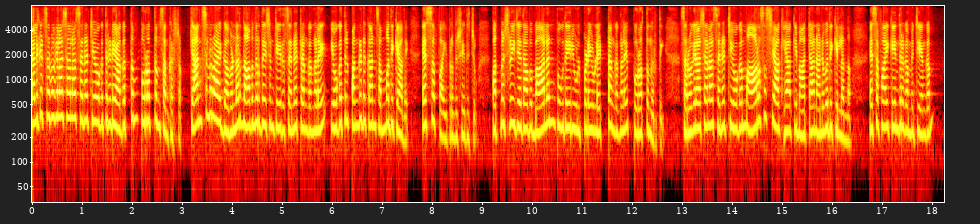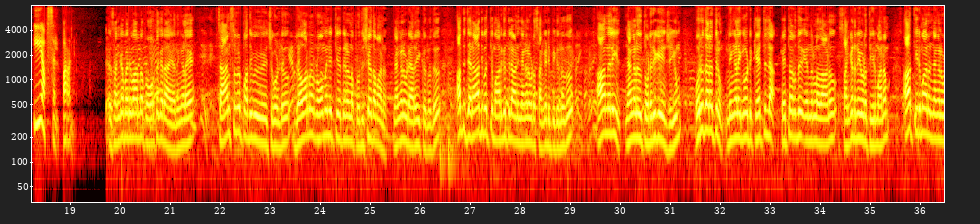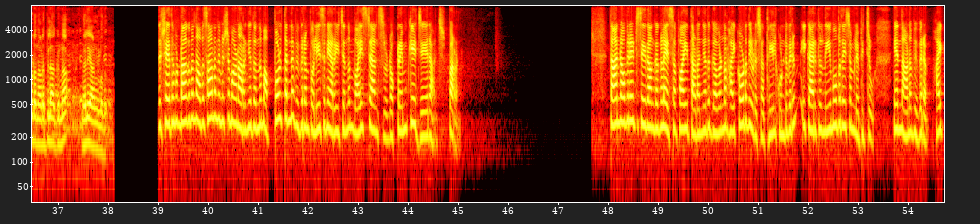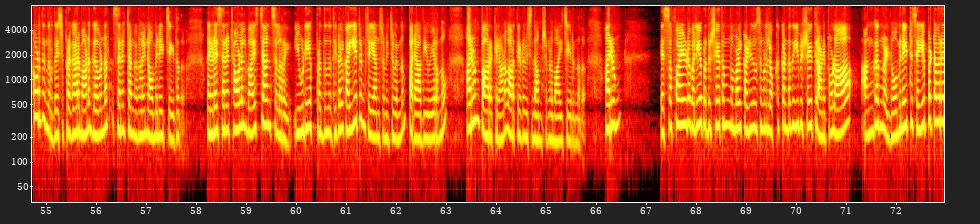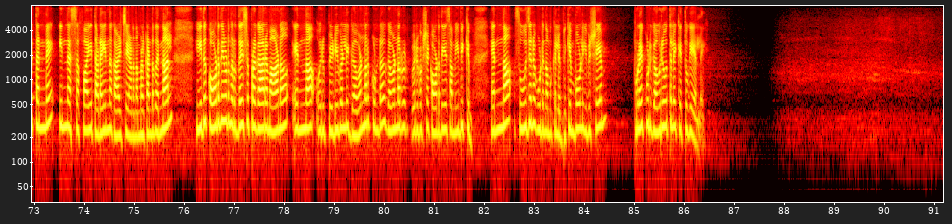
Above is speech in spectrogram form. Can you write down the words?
കാലിക്കറ്റ് സർവകലാശാല സെനറ്റ് യോഗത്തിനിടെ അകത്തും പുറത്തും സംഘർഷം. ചാൻസലറായ ഗവർണർ നാമനിർദ്ദേശം ചെയ്ത സെനറ്റ് അംഗങ്ങളെ യോഗത്തിൽ പങ്കെടുക്കാൻ സമ്മതിക്കാതെ എസ് എഫ് ഐ പ്രതിഷേധിച്ചു. പത്മശ്രീ ജേതാവ് ബാലൻ പൂതേരി ഉൾപ്പെടെയുള്ള എട്ട് അംഗങ്ങളെ പുറത്തു നിർത്തി. സർവകലാശാല സെനറ്റ് യോഗം ആർ എസ് എസ് ശാഖയാക്കി മാറ്റാൻ അനുവദിക്കില്ലെന്ന് എസ് എഫ് ഐ കേന്ദ്ര കമ്മിറ്റി അംഗം ഇ അഫ്സൽ പറഞ്ഞു. സംഘപരിവാറിന്റെ പ്രവർത്തകരായ നിങ്ങളെ ചാൻസലർ പദവി ഉപയോഗിച്ചുകൊണ്ട് ഗവർണർ നോമിനേറ്റ് ചെയ്തതിനുള്ള പ്രതിഷേധമാണ് ഞങ്ങളിവിടെ അറിയിക്കുന്നത്. അത് ജനാധിപത്യ മാർഗത്തിലാണ് ഞങ്ങളിവിടെ സംഘടിപ്പിക്കുന്നത്. ആ നിലയിൽ ഞങ്ങൾ ഇത് തുടരുകയും ചെയ്യും. ഒരു തരത്തിലും നിങ്ങൾ ഇങ്ങോട്ട് കയറ്റില്ല കയറ്റരുത് എന്നുള്ളതാണ് സംഘടനയുടെ തീരുമാനം. ആ തീരുമാനം ഞങ്ങളിവിടെ നടപ്പിലാക്കുന്ന നിലയാണുള്ളത്. പ്രതിഷേധമുണ്ടാകുമെന്ന് അവസാന നിമിഷമാണ് അറിഞ്ഞതെന്നും അപ്പോൾ തന്നെ വിവരം പോലീസിനെ അറിയിച്ചെന്നും vice chancellor doctor M K Jayaraj പറഞ്ഞു. താൻ നോമിനേറ്റ് ചെയ്ത അംഗങ്ങളെ എസ് എഫ് ഐ തടഞ്ഞത് ഗവർണർ ഹൈക്കോടതിയുടെ ശ്രദ്ധയിൽ കൊണ്ടുവരും. ഇക്കാര്യത്തിൽ നിയമോപദേശം ലഭിച്ചു എന്നാണ് വിവരം. ഹൈക്കോടതി നിർദ്ദേശപ്രകാരമാണ് ഗവർണർ സെനറ്റ് അംഗങ്ങളെ നോമിനേറ്റ് ചെയ്തത്. അതിനിടെ സെനറ്റ് ഹാളിൽ വൈസ് ചാൻസലറെ യു ഡി എഫ് പ്രതിനിധികൾ കയ്യേറ്റം ചെയ്യാൻ ശ്രമിച്ചുവെന്നും പരാതി ഉയർന്നു. അരുൺ പാറക്കിലാണ് വാർത്തയുടെ വിശദാംശങ്ങളുമായി ചേരുന്നത്. അരുൺ എസ് എഫ് ഐയുടെ വലിയ പ്രതിഷേധം നമ്മൾ കഴിഞ്ഞ ദിവസങ്ങളിലൊക്കെ കണ്ടത് ഈ വിഷയത്തിലാണ്. ഇപ്പോൾ ആ അംഗങ്ങൾ നോമിനേറ്റ് ചെയ്യപ്പെട്ടവരെ തന്നെ ഇന്ന് എസ് എഫ് ഐ തടയുന്ന കാഴ്ചയാണ് നമ്മൾ കണ്ടത്. എന്നാൽ ഇത് കോടതിയുടെ നിർദ്ദേശപ്രകാരമാണ് എന്ന ഒരു പിടിവള്ളി ഗവർണർക്കുണ്ട്. ഗവർണർ ഒരുപക്ഷെ കോടതിയെ സമീപിക്കും എന്ന സൂചന കൂടി നമുക്ക് ലഭിക്കുമ്പോൾ ഈ വിഷയം കുറെ കൂടി ഗൗരവത്തിലേക്ക് എത്തുകയല്ലേ?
